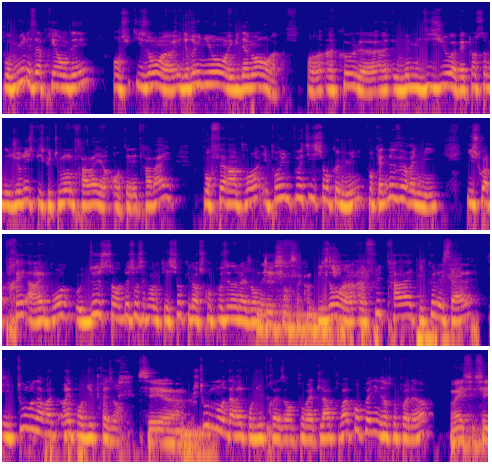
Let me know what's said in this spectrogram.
pour mieux les appréhender. Ensuite, ils ont euh, une réunion, évidemment, un call, euh, même une visio avec l'ensemble des juristes, puisque tout le monde travaille en télétravail, pour faire un point et prendre une position commune pour qu'à 9h30, ils soient prêts à répondre aux 200, 250 questions qui leur seront posées dans la journée. 250 ils ont un, flux de travail qui est colossal et tout le monde a répondu présent. C'est euh, Tout le monde a répondu présent pour être là, pour accompagner les entrepreneurs. Ouais, c'est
